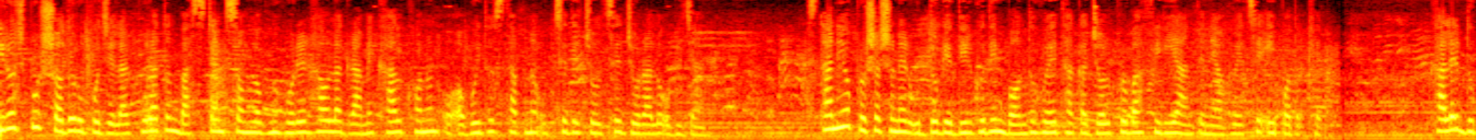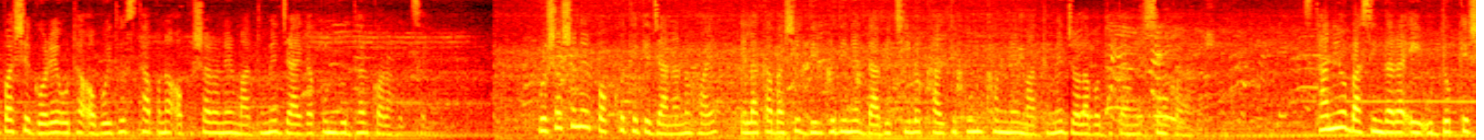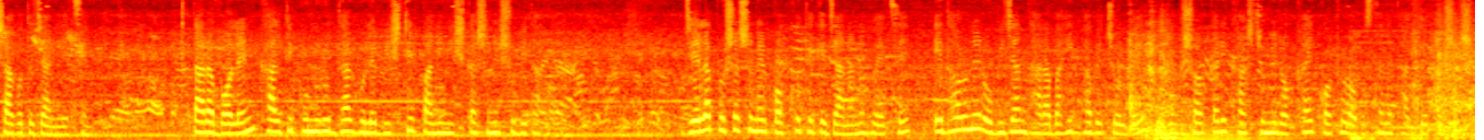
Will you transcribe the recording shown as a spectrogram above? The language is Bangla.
পিরোজপুর সদর উপজেলার পুরাতন বাসস্ট্যান্ড সংলগ্ন হোরের হাওলা গ্রামে খাল খনন ও অবৈধ স্থাপনা উচ্ছেদে চলছে জোরালো অভিযান। স্থানীয় প্রশাসনের উদ্যোগে দীর্ঘদিন বন্ধ হয়ে থাকা জলপ্রবাহ ফিরিয়ে আনতে নেওয়া হয়েছে এই পদক্ষেপ। খালের দুপাশে গড়ে ওঠা অবৈধ স্থাপনা অপসারণের মাধ্যমে জায়গা পুনরুদ্ধার করা হচ্ছে। প্রশাসনের পক্ষ থেকে জানানো হয়, এলাকাবাসীর দীর্ঘদিনের দাবি ছিল খালটি পুনঃখননের মাধ্যমে জলাবদ্ধতা নিরসন করা। স্থানীয় বাসিন্দারা এই উদ্যোগকে স্বাগত জানিয়েছেন। তারা বলেন, খালটি পুনরুদ্ধার হলে বৃষ্টির পানি নিষ্কাশনে সুবিধা হবে। জেলা প্রশাসনের পক্ষ থেকে জানানো হয়েছে, এ ধরনের অভিযান ধারাবাহিকভাবে চলবে এবং সরকারি খাসজমি রক্ষায় কঠোর অবস্থানে থাকবে প্রশাসন।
